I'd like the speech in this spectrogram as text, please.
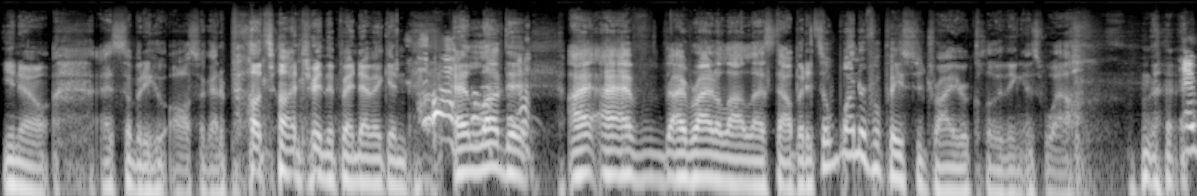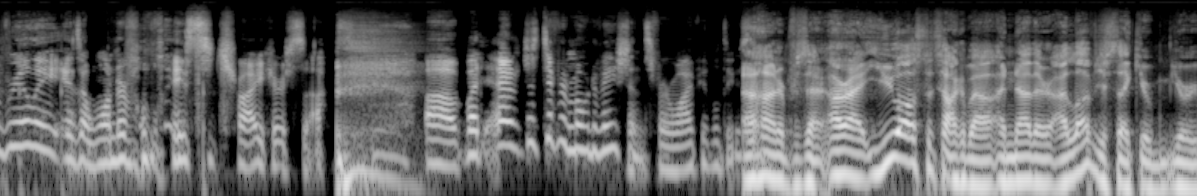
you know, as somebody who also got a Peloton during the pandemic and I loved it. I, I have I ride a lot less now, but it's a wonderful place to dry your clothing as well. it really is a wonderful place to try your socks. Uh, but uh, just different motivations for why people do A so. hundred percent. All right. You also talk about another. I love just like you're you're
